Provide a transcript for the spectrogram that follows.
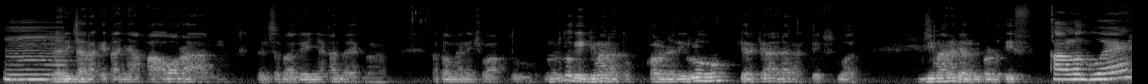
Hmm. dari cara kita nyapa orang dan sebagainya kan banyak banget, atau manage waktu. Menurut lu kayak gimana tuh? Kalau dari lu, kira-kira ada nggak tips buat gimana biar lebih produktif? Kalau gue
